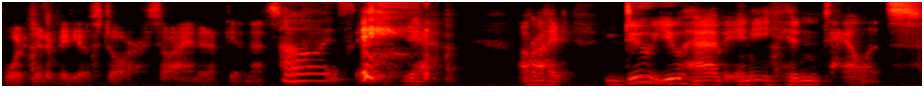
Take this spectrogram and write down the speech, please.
worked at a video store, so I ended up getting that stuff. Oh, I see. Yeah. All right. Do you have any hidden talents?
